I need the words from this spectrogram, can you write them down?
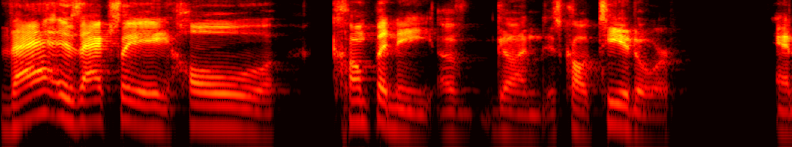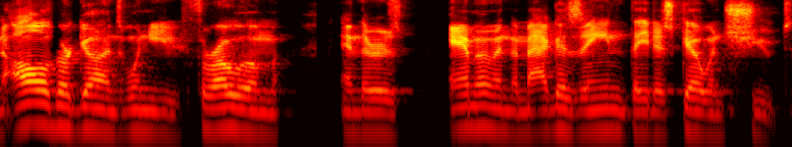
that is actually a whole company of guns. It's called Tediore and all of their guns when you throw them and there's ammo in the magazine they just go and shoot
